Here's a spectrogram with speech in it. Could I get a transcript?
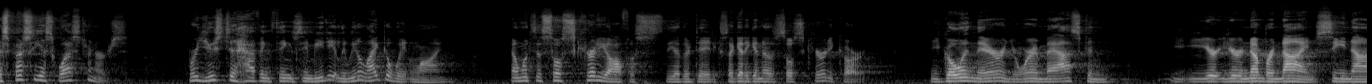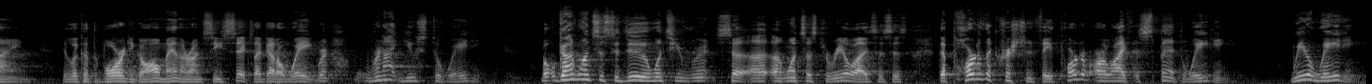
especially as Westerners. We're used to having things immediately. We don't like to wait in line. I went to the Social Security office the other day because I got to get another Social Security card. You go in there and you're wearing a mask and you're, you're number nine, C9. You look at the board and you go, oh man, they're on C6. I've got to wait. We're, we're not used to waiting. But what God wants us to do and wants, he, uh, uh, wants us to realize this is that part of the Christian faith, part of our life is spent waiting. We are waiting.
